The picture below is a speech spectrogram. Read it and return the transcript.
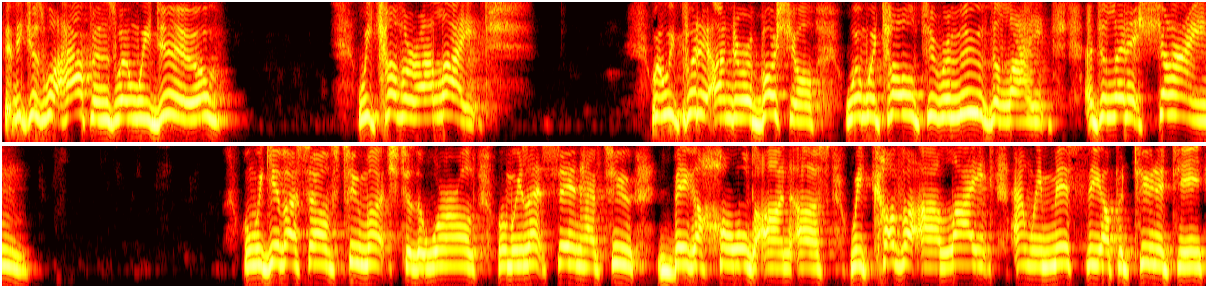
Because what happens when we do, we cover our light. We put it under a bushel when we're told to remove the light and to let it shine. When we give ourselves too much to the world, when we let sin have too big a hold on us, we cover our light and we miss the opportunity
